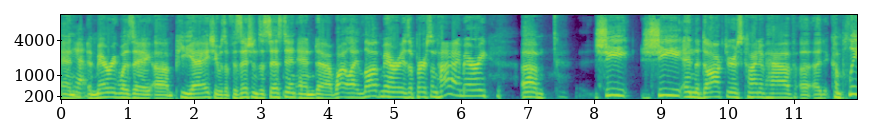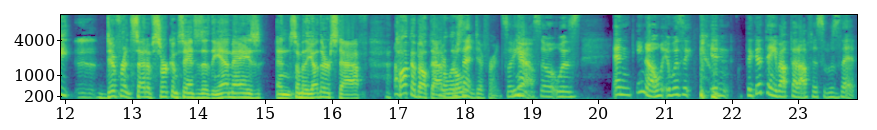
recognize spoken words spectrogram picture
And, Yeah. and Mary was a um, PA. She was a physician's assistant. And uh, while I love Mary as a person, hi Mary, um, she she and the doctors kind of have a, a complete uh, different set of circumstances as the MAs and some of the other staff. Talk about that a little. percent different. So yeah, Yeah. so it was, and you know, it was in the good thing about that office was that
